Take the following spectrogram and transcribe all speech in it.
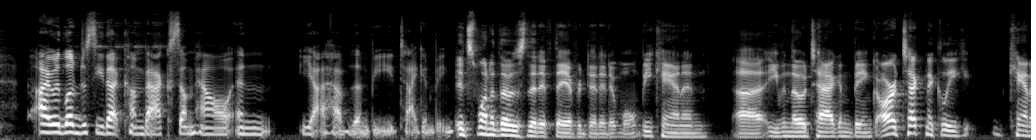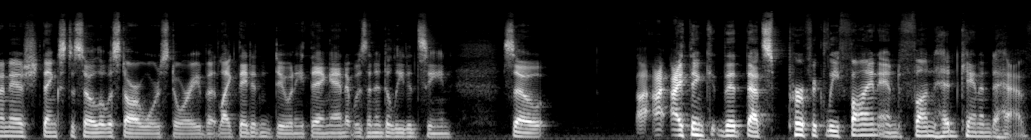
I would love to see that come back somehow, and yeah, have them be Tag and Bink. It's one of those that if they ever did it, it won't be canon. Uh, even though Tag and Bink are technically canonish thanks to Solo, a Star Wars story, but like they didn't do anything and it was in a deleted scene. So I, I think that that's perfectly fine and fun head headcanon to have.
